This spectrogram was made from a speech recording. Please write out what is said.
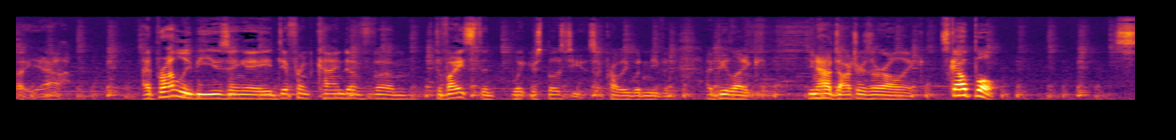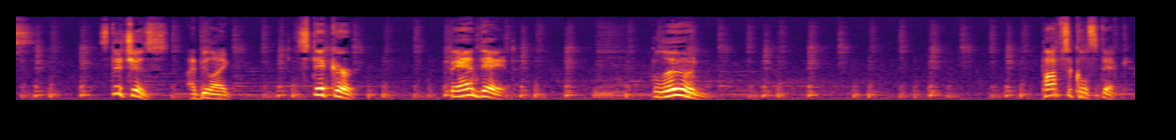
Oh, yeah. I'd probably be using a different kind of um, device than what you're supposed to use. I probably wouldn't even. I'd be like, you know how doctors are all like, scalpel, S- stitches. I'd be like, sticker, band aid, balloon, popsicle stick.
